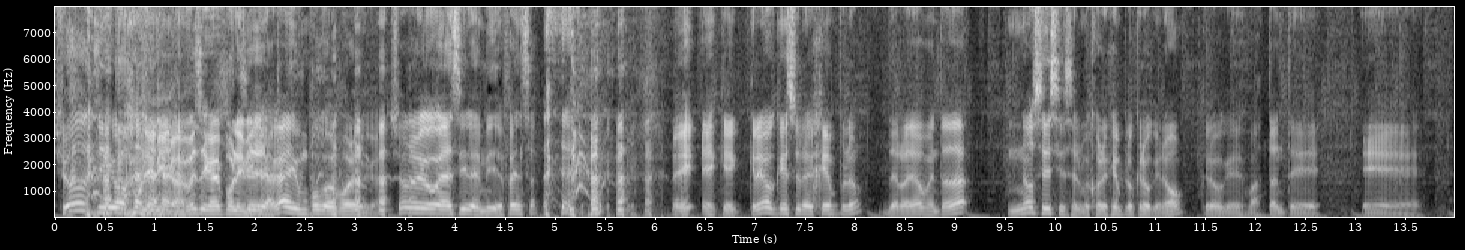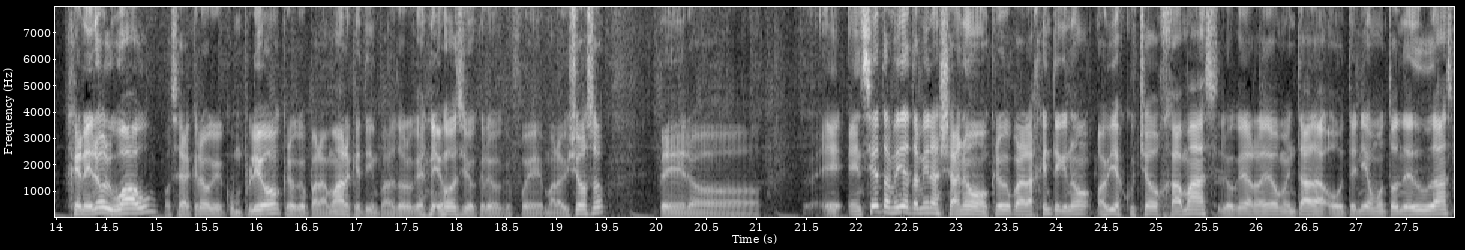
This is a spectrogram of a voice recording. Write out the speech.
Yo digo. Polémica, me parece que hay polémica. Sí, acá hay un poco de polémica. Yo lo único que voy a decir en mi defensa eh, es que creo que es un ejemplo de realidad aumentada. No sé si es el mejor ejemplo, creo que no. Creo que es bastante. eh, generó el wow, o sea, creo que cumplió. Creo que para marketing, para todo lo que es negocio, creo que fue maravilloso. Pero eh, en cierta medida también allanó. Creo que para la gente que no había escuchado jamás lo que era realidad aumentada o tenía un montón de dudas,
